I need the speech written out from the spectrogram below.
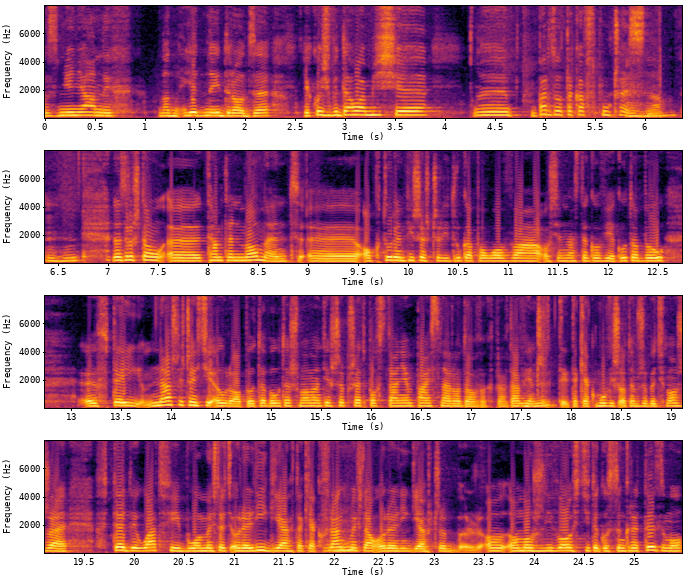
y, zmienianych na jednej drodze jakoś wydała mi się y, bardzo taka współczesna. Mhm. No zresztą e, tamten moment, e, o którym piszesz, czyli druga połowa XVIII wieku, to był w tej naszej części Europy, to był też moment jeszcze przed powstaniem państw narodowych, prawda? Więc ty, tak jak mówisz o tym, że być może wtedy łatwiej było myśleć o religiach, tak jak Frank myślał o religiach, czy o, o możliwości tego synkretyzmu,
